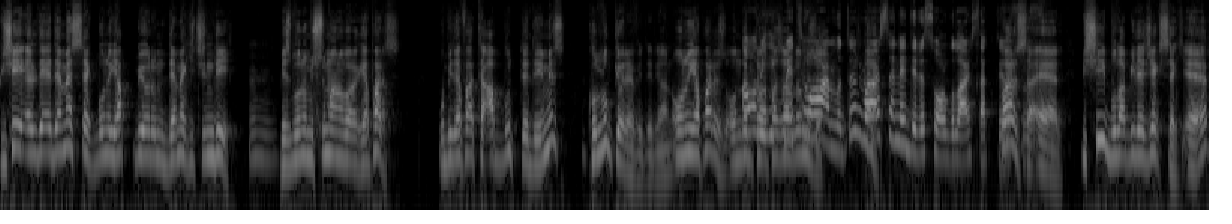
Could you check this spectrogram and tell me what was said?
Bir şey elde edemezsek bunu yapmıyorum demek için değil. Biz bunu Müslüman olarak yaparız. Bu bir defa teabbut dediğimiz kulluk görevidir. Yani onu yaparız. Onda Ama bir, bir hikmeti var yok. mıdır? Varsa ha. nedir'i sorgularsak diyorsunuz. Varsa eğer bir şey bulabileceksek eğer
